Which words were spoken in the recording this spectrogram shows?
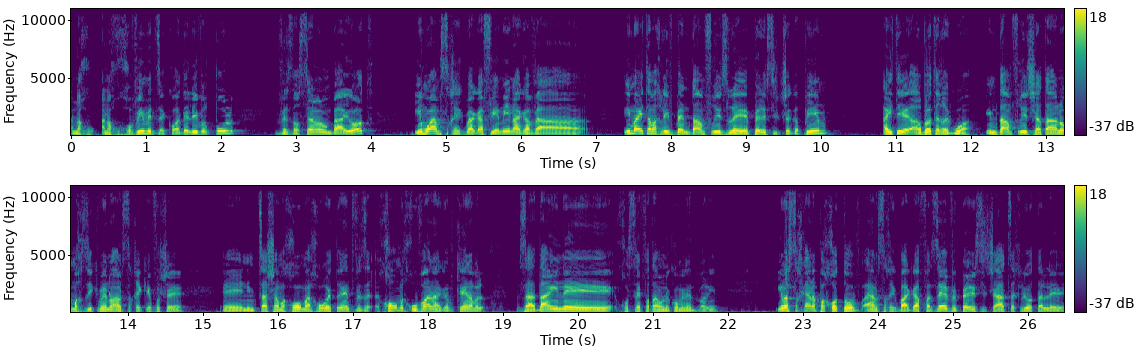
אנחנו, אנחנו חווים את זה כאוהדי ליברפול, וזה עושה לנו בעיות. אם הוא היה משחק באגף ימין, אגב, וה... אם היית מחליף בין דמפריז לפרסיץ' אגפים, הייתי הרבה יותר רגוע. אם דמפריז, שאתה לא מחזיק ממנו, היה משחק איפה אה, נמצא שם חור מאחורי טרנט, וזה חור מכוון אגב, כן, אבל זה עדיין אה, חושף אותנו לכל מיני דברים. אם השחקן הפחות טוב היה משחק באגף הזה, ופריסיץ' היה צריך להיות על, אה,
